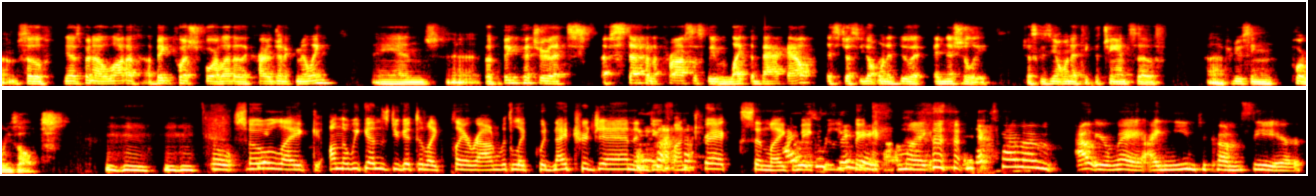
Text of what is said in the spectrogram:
Um, so there's been a lot of a big push for a lot of the cryogenic milling. And uh, the big picture, that's a step in the process we would like to back out. It's just you don't want to do it initially, just because you don't want to take the chance of uh, producing poor results. Mm-hmm, mm-hmm. So, so, like on the weekends, do you get to like play around with liquid nitrogen and do fun tricks and like make really thinking, quick? I'm like, next time I'm out your way, I need to come see your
